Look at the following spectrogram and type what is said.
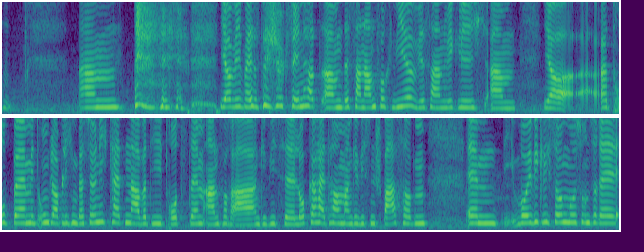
Ähm, ja, wie man es schon gesehen hat, ähm, das sind einfach wir. Wir sind wirklich ähm, ja, eine Truppe mit unglaublichen Persönlichkeiten, aber die trotzdem einfach auch eine gewisse Lockerheit haben, einen gewissen Spaß haben. Ähm, wo ich wirklich sagen muss, unsere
